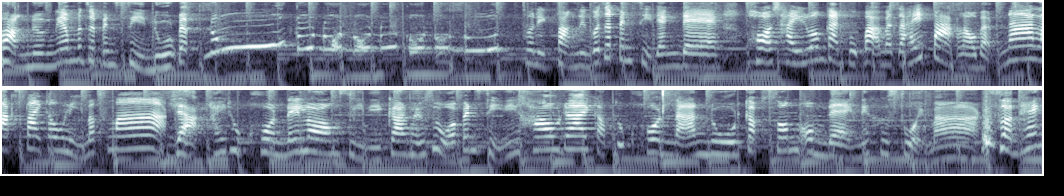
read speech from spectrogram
ฝั่งหนึงเนี่ยมันจะเป็นสีนูดแบบนูด นูดนูนูดนูดนูดนูดนูดนูดส่วนอีกฝั่งหนึ่งก็จะเป็นสีแดงๆ พอใช้ร่วมกันปุ๊บอะมันจะให้ปากเราแบบน่ารักสไตล์เกาหลีมากอยากให้ทุกคนได้ลองสีนี้กันเพราะรู้สึกว่าเป็นสีที่เข้าได้กับทุกคนนะ นูดกับส้มอมแดงนี่คือสวยมาก ส่วนแท่ง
